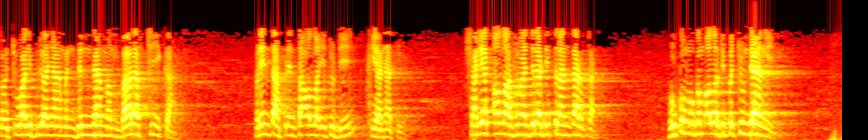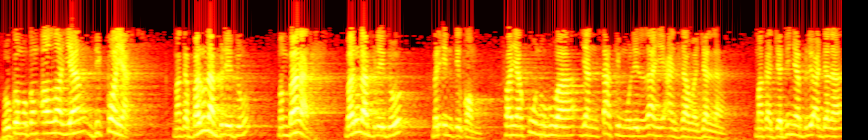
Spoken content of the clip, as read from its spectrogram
kecuali beliau yang mendendam membalas jika perintah-perintah Allah itu dikhianati. Syariat Allah SWT ditelantarkan. Hukum-hukum Allah dipecundangi. Hukum-hukum Allah yang dikoyak. Maka barulah beliau itu membalas. Barulah beliau itu berintiqam. Fayakunu huwa yantakimu lillahi azza wa jalla. Maka jadinya beliau adalah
